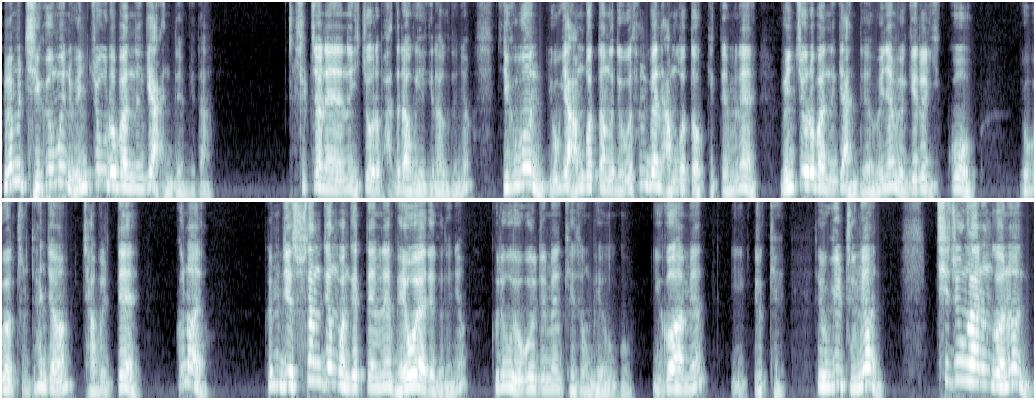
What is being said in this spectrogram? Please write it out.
그러면 지금은 왼쪽으로 받는 게 안 됩니다. 실전에는 이쪽으로 받으라고 얘기를 하거든요. 지금은 여기 아무것도 안 거든 여기 상변에 아무것도 없기 때문에 왼쪽으로 받는 게 안 돼요. 왜냐하면 여기를 잇고 요거 한점 잡을 때 끊어요. 그럼 이제 수상정 관계 때문에 메워야 되거든요. 그리고 요걸 두면 계속 메우고 이거 하면 이렇게 여기를 두면 치중하는 거는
